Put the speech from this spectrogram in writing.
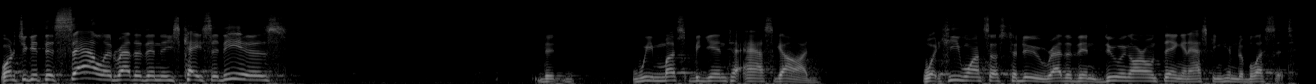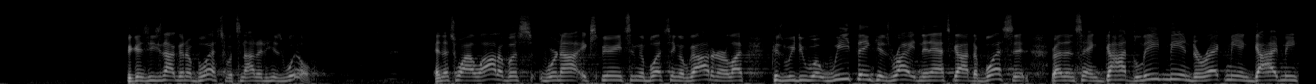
Why don't you get this salad rather than these quesadillas? That we must begin to ask God what He wants us to do rather than doing our own thing and asking Him to bless it because he's not going to bless what's not in his will. And that's why a lot of us, we're not experiencing the blessing of God in our life because we do what we think is right and then ask God to bless it rather than saying, God, lead me and direct me and guide me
